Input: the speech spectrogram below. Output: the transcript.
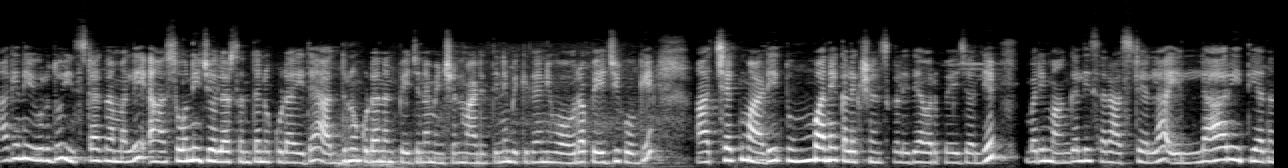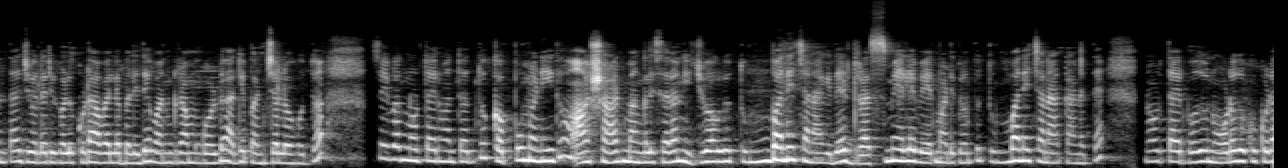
ಹಾಗೆಯೇ ಇವ್ರದ್ದು ಇನ್ಸ್ಟಾಗ್ರಾಮಲ್ಲಿ ಸೋನಿ ಜ್ಯುವೆಲರ್ಸ್ ಅಂತಲೂ ಕೂಡ ಇದೆ. ಅದನ್ನು ಕೂಡ ನಾನು ಪೇಜನ್ನು ಮೆನ್ಷನ್ ಮಾಡಿರ್ತೀನಿ. ಬೇಕಿದ್ರೆ ನೀವು ಅವರ ಪೇಜಿಗೆ ಹೋಗಿ ಚೆಕ್ ಮಾಡಿ. ತುಂಬಾ ಕಲೆಕ್ಷನ್ಸ್ಗಳಿದೆ ಅವರ ಪೇಜಲ್ಲಿ ಬರೀ ಮಾಂಗಲ್ಯ ಸರ ಅಷ್ಟೇ ಅಲ್ಲ, ಎಲ್ಲ ರೀತಿಯಾದಂಥ ಜ್ಯುವೆಲರಿಗಳು ಕೂಡ ಅವೈಲೇಬಲ್ ಇದೆ. ಒನ್ ಗ್ರಾಮ್ ಗೋಲ್ಡ್ ಹಾಗೆ ಪಂಚಲೋಹದ್ದು. ಸೊ ಇವಾಗ ನೋಡ್ತಾ ಇರುವಂಥದ್ದು ಕಪ್ಪು ಮಣಿದು, ಆ ಶಾರ್ಟ್ ಮಾಂಗಲ್ಯ ಸರ ನಿಜವಾಗ್ಲೂ ತುಂಬಾ ಚೆನ್ನಾಗಿದೆ. ಡ್ರೆಸ್ ಮೇಲೆ ವೇರ್ ಮಾಡಿದ್ರಂತೂ ತುಂಬಾ ಚೆನ್ನಾಗಿ ಕಾಣುತ್ತೆ. ನೋಡ್ತಾ ಇರ್ಬೋದು, ನೋಡೋದಕ್ಕೂ ಕೂಡ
